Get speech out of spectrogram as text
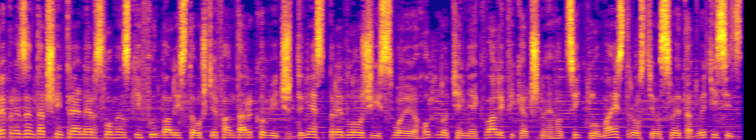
Reprezentačný tréner slovenských futbalistov Štefan Tarkovič dnes predloží svoje hodnotenie kvalifikačného cyklu majstrovstiev sveta 2022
